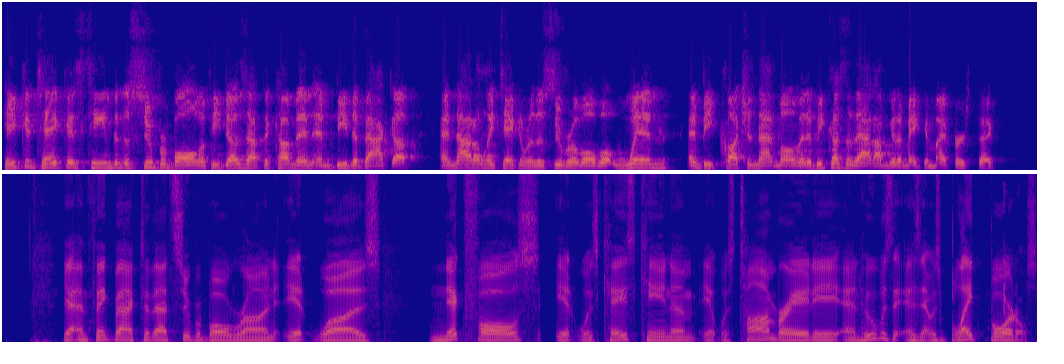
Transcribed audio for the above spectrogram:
he could take his team to the Super Bowl if he does have to come in and be the backup and not only take him to the Super Bowl, but win and be clutch in that moment. And because of that, I'm going to make him my first pick. Yeah, and think back to that Super Bowl run. It was Nick Foles, it was Case Keenum, it was Tom Brady, and who was it? It was Blake Bortles.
